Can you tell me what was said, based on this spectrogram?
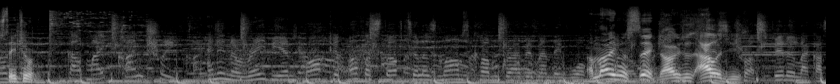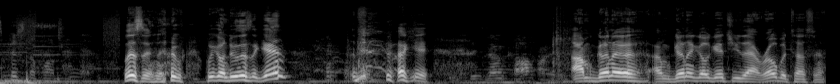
Stay tuned. Got my country. And in Arabian market other stuff till his moms come grab him and they walk. I'm not even sick, dog. It's just allergies. Trust, feeling going to do this upon. Listen, we gonna do this again? okay. I'm gonna I'm gonna go get you that Robitussin.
